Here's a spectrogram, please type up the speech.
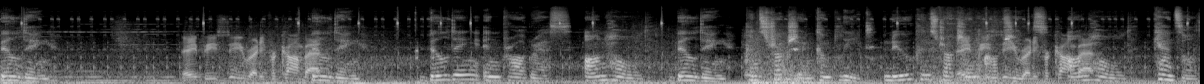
Building. APC ready for combat. Building. Building in progress. On hold. Building. Construction complete. New construction APC options. ready for combat. On hold. Cancelled.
